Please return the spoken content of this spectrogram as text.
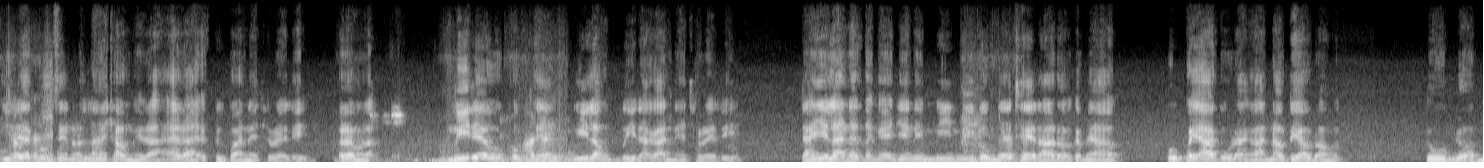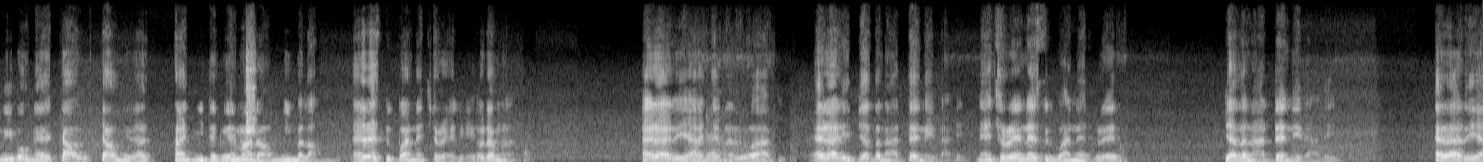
ကြီးတဲ့ခုံစင်းတော့လမ်းလျှောက်နေတာအဲ့ဒါ super natural လေဟုတ်တယ်မလားမီးတဲ့ကိုခုံစင်းမီးလောင်သေးတာက natural လေဒန်ယေလနဲ့တငယ်ချင်းတွေမီးမီးပုံနဲ့ထည့်ထားတော့ခင်ဗျာဟိုဖျားကိုယ်တိုင်ကနောက်တစ်ယောက်တောင် တိုးပြီးတော့မီးပုံနဲ့ရှောက်ရှောက်နေတာဆန်ကြီးတပင်းမှတောင်မီးမလောင်ဘူးအဲ့ဒါ super natural လေဟုတ်တယ်မလားအဲ့ဒါတွေကကျွန်တော်တို့ကအဲ့ဒါတွေပြဿနာတက်နေတာလေ natural နဲ့ super natural ပြဿနာတက်နေတာလေအဲ့ဒါတွေက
